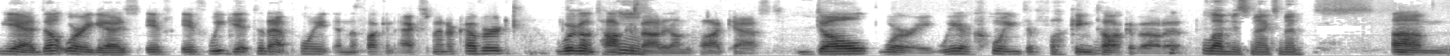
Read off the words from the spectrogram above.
Yeah, don't worry, guys. If if we get to that point and the fucking X Men are covered, we're going to talk Mm. about it on the podcast. Don't worry, we are going to fucking talk about it. Love me some X Men. um,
